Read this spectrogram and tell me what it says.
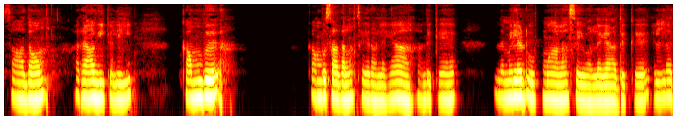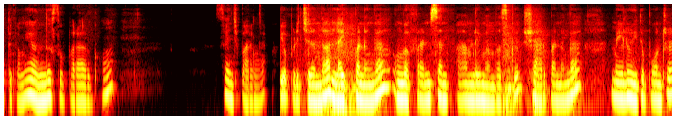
சாதம் ராகி களி கம்பு கம்பு சாதம்லாம் செய்கிறோம் இல்லையா? அதுக்கு இந்த மில்லட் உப்புமாலாம் செய்வோம் இல்லையா? அதுக்கு எல்லாத்துக்குமே வந்து சூப்பராக இருக்கும். செஞ்சு பாருங்கள் வீடியோ பிடிச்சிருந்தால் லைக் பண்ணுங்கள் உங்கள் ஃப்ரெண்ட்ஸ் அண்ட் ஃபேமிலி மெம்பர்ஸ்க்கு ஷேர் பண்ணுங்கள் மேலும் இது போன்ற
